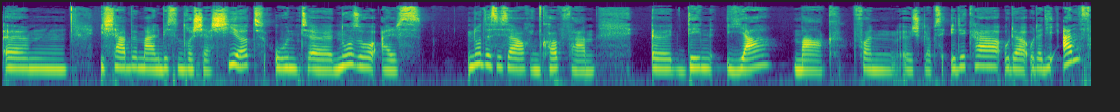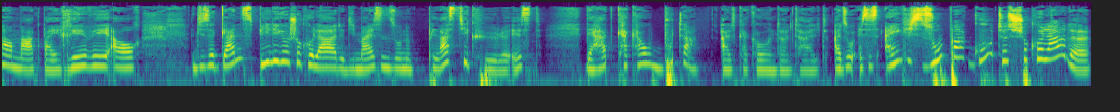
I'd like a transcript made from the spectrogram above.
ähm, ich habe mal ein bisschen recherchiert und äh, nur so als, nur dass Sie es auch im Kopf haben, äh, den Ja Mark von, äh, ich glaube, Edeka oder, oder die Anfahrmark bei Rewe auch. Diese ganz billige Schokolade, die meistens so eine Plastikhülle ist, der hat Kakaobutter als Kakao enthält. Also es ist eigentlich super gutes Schokolade.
